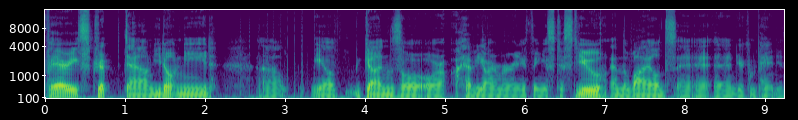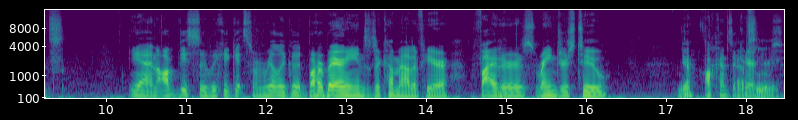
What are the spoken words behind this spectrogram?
very stripped down. You don't need, uh, you know, guns or, or heavy armor or anything. It's just you and the wilds and, and your companions. Yeah, and obviously we could get some really good barbarians to come out of here. Fighters, mm-hmm. rangers too. Yep. all kinds of Absolutely. characters.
